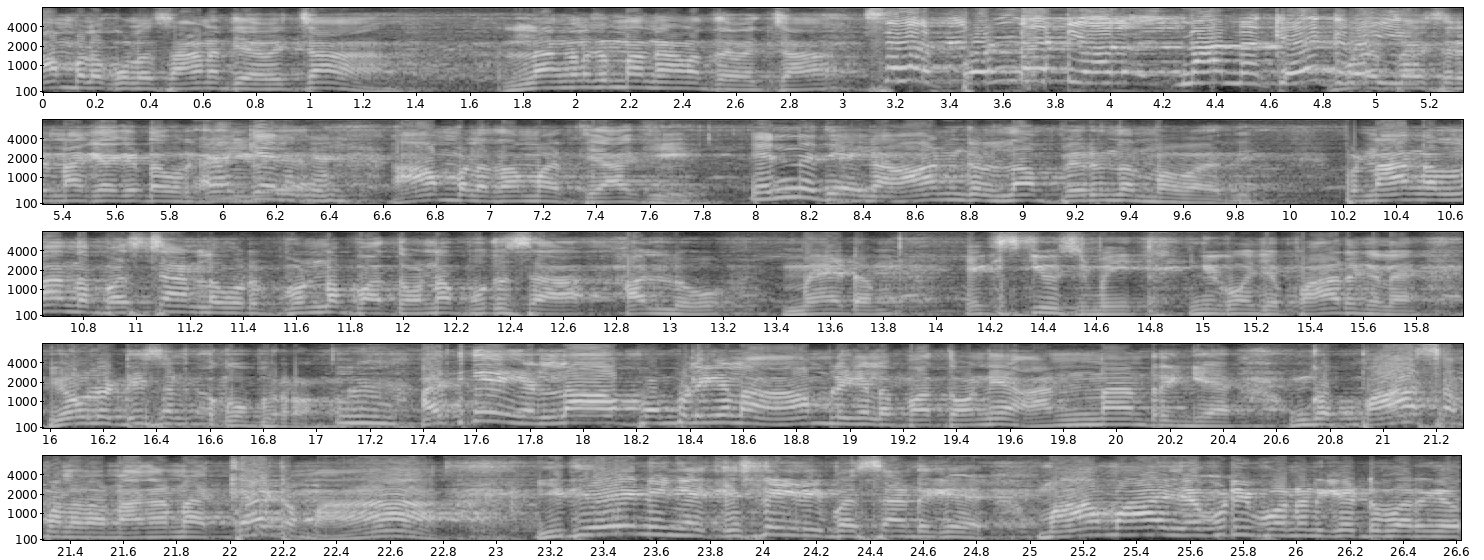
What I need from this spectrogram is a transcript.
ஆம்பளைக்குள்ள சாணத்தையா வச்சான்? எல்லாங்களுக்கும் தான் ஞானத்தை வச்சான்? சார் நான் நான் கூட கேட்கிறேன் பேசுறேன் நான் கேட்கட்ட ஒரு கேள்வி. ஆம்பளை தாம்மா தியாகி. என்ன தியாகி? ஆண்கள் தான் பெருந்தன்மைவாதி. இப்போ நாங்கள்லாம் அந்த பஸ் ஸ்டாண்டில் ஒரு பொண்ணை பார்த்தோம்னா புதுசா ஹலோ மேடம் எக்ஸ்கியூஸ் மீ இங்க கொஞ்சம் பாருங்களேன். எவ்வளோ டீசெண்டாக கூப்பிடுறோம். அதே எல்லா பொம்பளைங்களும் ஆம்பளைங்களை பார்த்தோன்னே அண்ணான்றீங்க. உங்க பாச மலரை நாங்க என்ன கேட்டோமா? இதே நீங்க கிருஷ்ணகிரி பஸ் ஸ்டாண்டுக்கு மாமா எப்படி போனேன்னு கேட்டு பாருங்க.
